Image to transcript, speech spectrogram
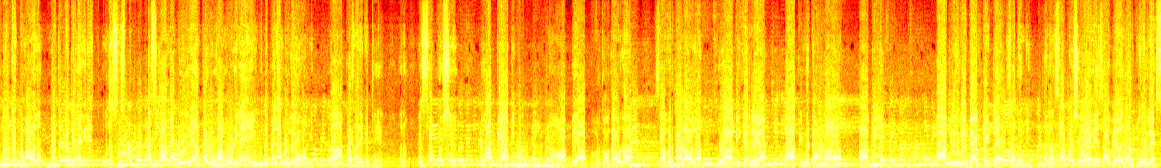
ਮੈਂ ਕਿਹਾ ਕਮਾਲ ਹੈ। ਮੈਂ ਤਾਂ ਇਹ ਕਹਿਣਾ ਵੀਰੇ ਉਹਦਾ ਸਿਸਟਮ ਅਸੀਂ ਆ ਮੈਂ ਬੋਲ ਰਿਹਾ ਆਪਾਂ ਰੂਹਾਂ ਬੋਲ ਰਹੀਆਂ ਇਹ ਕਿਤੇ ਪਹਿਲਾਂ ਬੋਲੇ ਹੋਵਾਂਗੇ। ਤਾਂ ਆਪਾਂ ਸਾਰੇ ਇਕੱਠੇ ਆ ਹਨਾ? ਇਹ ਸਭ ਕੁਝ ਉਹ ਆਪੇ ਆਪ ਹੀ ਕਰਦਾ ਆਪੇ ਆਪ ਵਰਤਾਉਂਦਾ ਉਹਦਾ ਸਭ ਵਰਤਾਰਾ ਉਹਦਾ ਉਹ ਆਪ ਹੀ ਕਰ ਰਿਹਾ ਆਪ ਹੀ ਮਟਾਉਣ ਵਾਲਾ ਆਪ ਹੀ ਆਪ ਹੀ ਉਹਦੇ ਕੋਲ ਬੈਕ ਟੈਕਟ ਹੈ ਸਦਨ ਦੀ ਹਨਾ? ਸਭ ਕੁਝ ਉਹ ਐਵੇਂ ਸਭ ਤੁਸੀਂ ਰਿਲੈਕਸ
